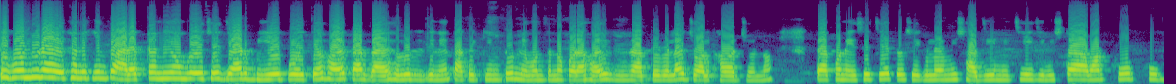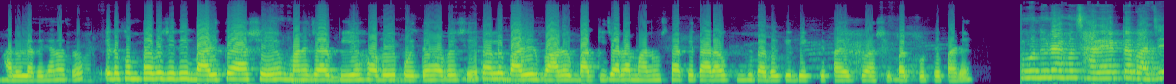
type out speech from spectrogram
তো বন্ধুরা এখানে কিন্তু আরেকটা নিয়ম রয়েছে যার বিয়ে করতে হয় তার গায়ে হলুদের দিনে তাকে কিন্তু নেমন্তন্ন করা হয় রাতের বেলা জল খাওয়ার জন্য। তো এখন এসেছে তো সেগুলো আমি সাজিয়ে নিচ্ছি এই জিনিসটা আমার খুব খুব ভালো লাগে জানো তো? এরকম ভাবে যদি বাড়িতে আসে মানে যার বিয়ে হবে পৈতে হবে সে তাহলে বাড়ির বার- বাকি যারা মানুষ থাকে তারাও কিন্তু তাদেরকে দেখতে পায় একটু আশীর্বাদ করতে পারে। বন্ধুরা, এখন সাড়ে একটা বাজে।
